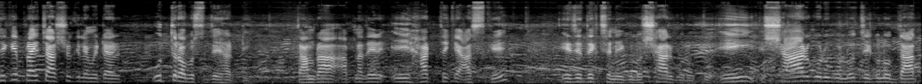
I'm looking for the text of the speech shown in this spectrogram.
থেকে প্রায় চারশো কিলোমিটার উত্তর অবস্থিত এই হাটটি। তো আমরা আপনাদের এই হাট থেকে আজকে এই যে দেখছেন এগুলো সার গরু তো এই সার গরুগুলো যেগুলো দাঁত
